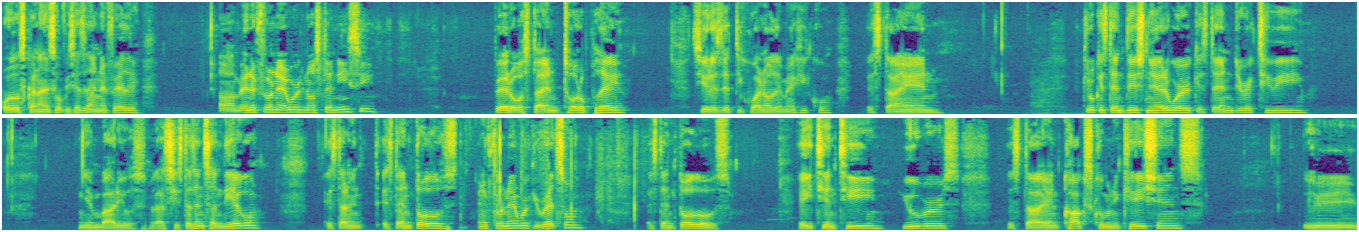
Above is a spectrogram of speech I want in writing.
o los canales oficiales de la NFL. Um, NFL Network no está en Easy, pero está en Total Play. Si eres de Tijuana o de México, está en. Creo que está en Dish Network, está en DirecTV y en varios. Ah, Si estás en San Diego, está en, está en todos. NFL Network y Red Zone, está en todos. ATT, Ubers, está en Cox Communications. Y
